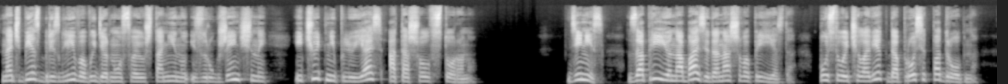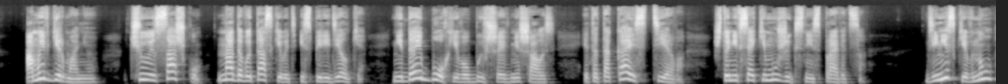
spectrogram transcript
Ночбес брезгливо выдернул свою штанину из рук женщины и, чуть не плюясь, отошел в сторону. «Денис, запри ее на базе до нашего приезда. Пусть твой человек допросит подробно. А мы в Германию. Чую Сашку, надо вытаскивать из переделки. Не дай бог его бывшая вмешалась. Это такая стерва, что не всякий мужик с ней справится. Денис кивнул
